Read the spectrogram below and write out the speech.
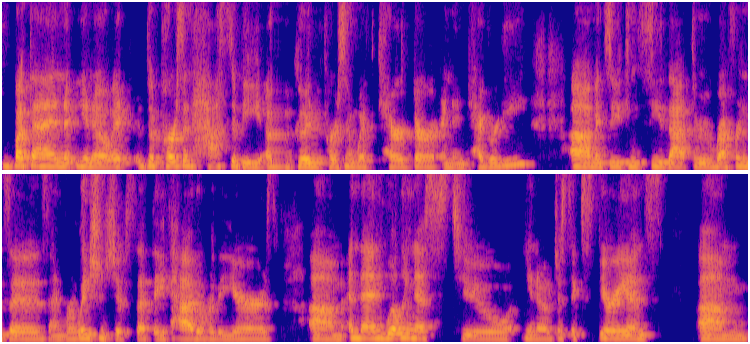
but then you know it the person has to be a good person with character and integrity um, and so you can see that through references and relationships that they've had over the years um, and then willingness to you know just experience um,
